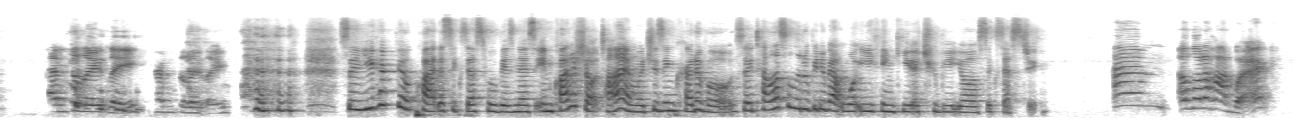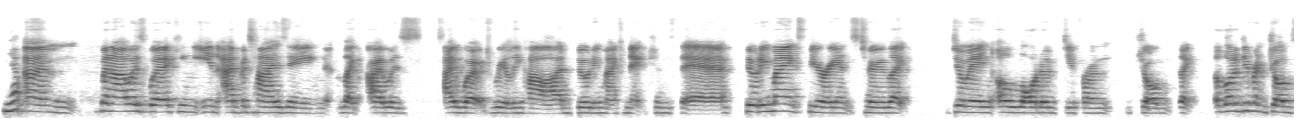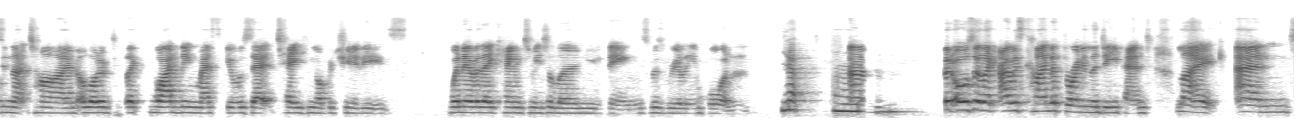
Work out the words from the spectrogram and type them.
absolutely. Absolutely. so you have built quite a successful business in quite a short time, which is incredible. So tell us a little bit about what you think you attribute your success to. Um, a lot of hard work. Yeah. Um, when I was working in advertising, like I was I worked really hard building my connections there, building my experience too, like doing a lot of different job, like a lot of different jobs in that time, a lot of like widening my skill set, taking opportunities whenever they came to me to learn new things was really important. Yep. Um, but also like I was kind of thrown in the deep end, like, and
